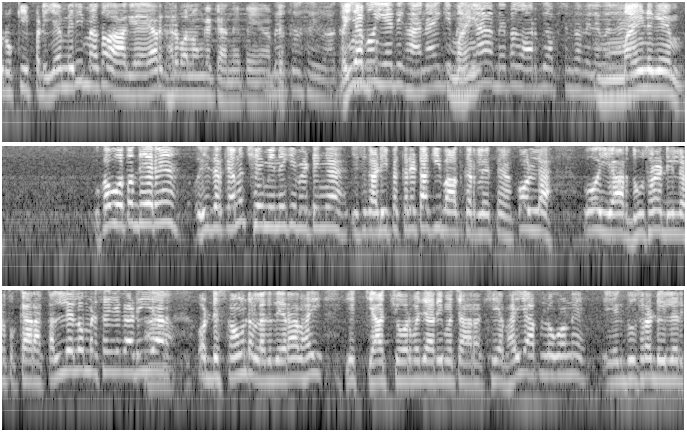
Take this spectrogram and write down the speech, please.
रुकी पड़ी है। मेरी मैं तो आ गया यार घर वालों के कहने पे यहाँ पे। बिल्कुल सही बात भैया, उनको ये दिखाना है कि भैया मेरे पास और भी ऑप्शन अवेलेबल माइंड गेम वो तो दे रहे हैं। इधर क्या ना छह महीने की वेटिंग है। इस गाड़ी पे करेटा की बात कर लेते हैं। कौन ला वो यार दूसरा डीलर तो कह रहा कल ले लो मेरे से ये गाड़ी यार। हाँ। और डिस्काउंट अलग दे रहा है भाई। ये क्या चोर बाजारी मचा रखी है भाई आप लोगों ने? एक दूसरा डीलर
